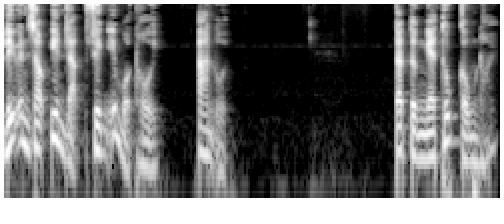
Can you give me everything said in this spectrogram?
Lý Uyên Giao yên lặng suy nghĩ một hồi, An ủi. Ta từng nghe Thúc Công nói,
